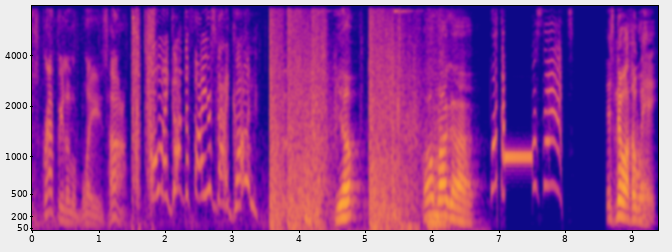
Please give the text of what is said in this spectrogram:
scrappy little blaze, huh? Oh my god, the fire's got a gun! Yep. Oh my god. What's that? There's no other way.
